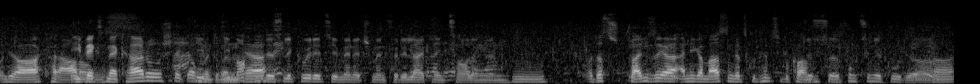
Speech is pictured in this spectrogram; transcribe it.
und ja, keine Ahnung. Ibex Mercado steckt auch die, mit die drin. machen Ja. das Liquidity Management für die Lightning-Zahlungen. Und das scheinen sie ja einigermaßen ganz gut hinzubekommen. Das äh, funktioniert gut, ja. Ja,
